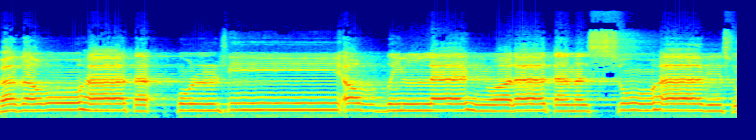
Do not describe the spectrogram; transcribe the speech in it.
فذروها تأكل في أرض الله ولا تمسوها بسوء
